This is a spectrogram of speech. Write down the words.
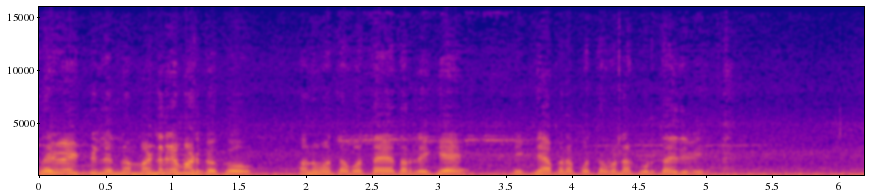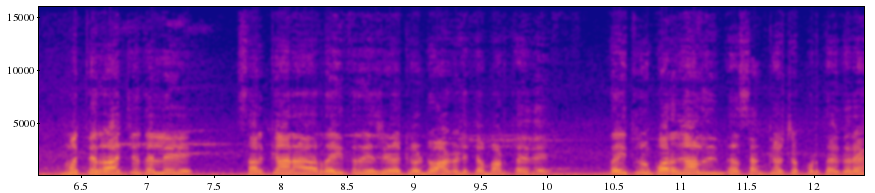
ಪ್ರೈವೇಟ್ ಬಿಲ್ಲನ್ನು ಮಂಡನೆ ಮಾಡಬೇಕು ಅನ್ನುವಂಥ ಒತ್ತಾಯ ತರಲಿಕ್ಕೆ ಈ ಜ್ಞಾಪನ ಪತ್ರವನ್ನು ಕೊಡ್ತಾ ಇದ್ದೀವಿ. ಮತ್ತು ರಾಜ್ಯದಲ್ಲಿ ಸರ್ಕಾರ ರೈತರ ಹೆಸರು ಹೇಳ್ಕೊಂಡು ಆಡಳಿತ ಮಾಡ್ತಾ ಇದೆ. ರೈತರು ಬರಗಾಲದಿಂದ ಸಂಕಷ್ಟ ಪಡ್ತಾ ಇದ್ದಾರೆ.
